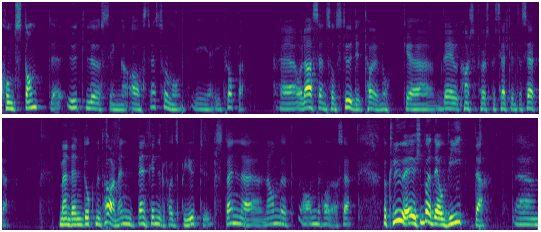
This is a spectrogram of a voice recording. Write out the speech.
konstante utløsinga av stresshormon i, i kroppen. Eh, å lese en sånn studie tar jo nok eh, Det er jo kanskje for spesielt interesserte. Men den dokumentaren den, den finner du faktisk på YouTube, så den, eh, den anbefaler jeg å se. Så Clouet er jo ikke bare det å vite eh,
